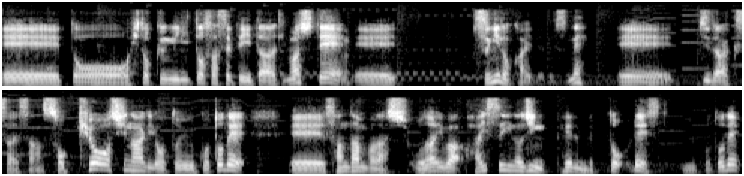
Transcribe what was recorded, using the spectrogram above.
えっ、と、一区切りとさせていただきまして、えー、次の回でですね、えー、ジダラクサイさん即興シナリオということで、えー、三段話、お題は排水の陣、ヘルメット、レースということで、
